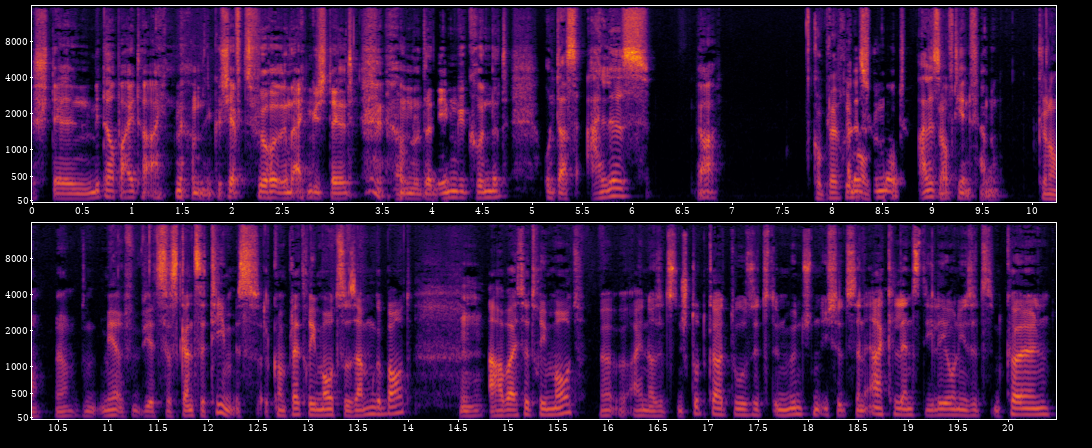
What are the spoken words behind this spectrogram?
stellen Mitarbeiter ein, wir haben eine Geschäftsführerin eingestellt, wir haben ein Unternehmen gegründet und das alles, ja, komplett remote. Alles, remote, alles ja. auf die Entfernung. Genau, ja. Mehr, jetzt das ganze Team ist komplett remote zusammengebaut, mhm. arbeitet remote. Einer sitzt in Stuttgart, du sitzt in München, ich sitze in Erkelenz, die Leonie sitzt in Köln,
